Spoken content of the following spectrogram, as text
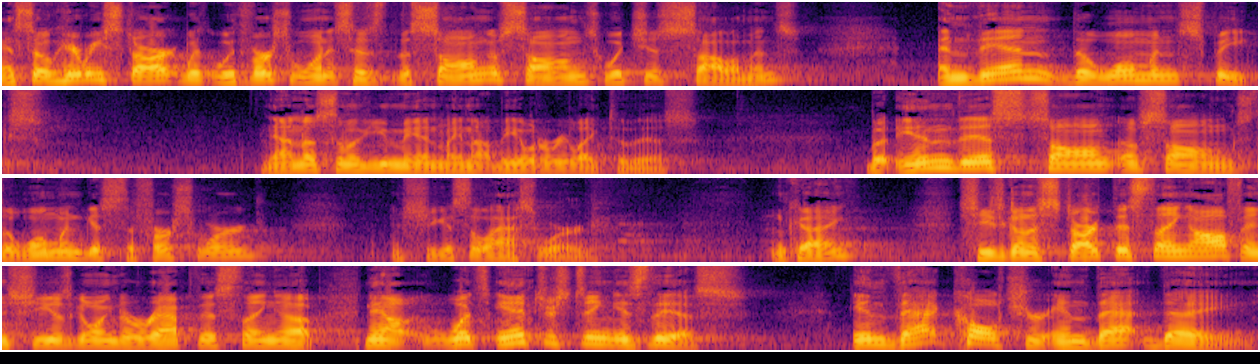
And so here we start with, with verse 1. It says, The Song of Songs, which is Solomon's. And then the woman speaks. Now, I know some of you men may not be able to relate to this, but in this song of songs, the woman gets the first word and she gets the last word. Okay? She's going to start this thing off and she is going to wrap this thing up. Now, what's interesting is this in that culture, in that day,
